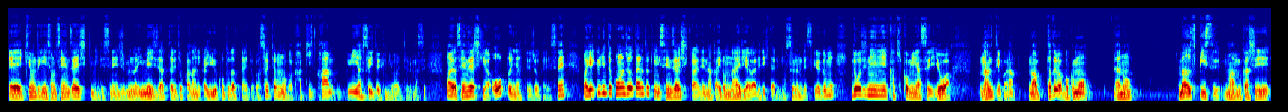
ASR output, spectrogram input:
えー、基本的にその潜在意識にですね、自分のイメージだったりとか何か言うことだったりとか、そういったものが書き込みやすいというふうに言われております。まあ、要は潜在意識がオープンになっている状態ですね。まあ、逆に言うとこの状態の時に潜在意識からね、なんかいろんなアイディアが出てきたりもするんですけれども、同時に、ね、書き込みやすい。要は、なんていうかな。まあ、例えば僕も、あの、マウスピース、まあ昔、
